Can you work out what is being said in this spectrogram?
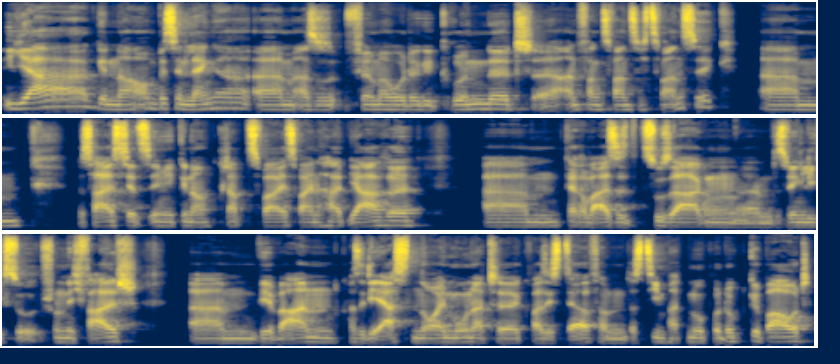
Ja, genau, ein bisschen länger. Ähm, also Firma wurde gegründet äh, Anfang 2020. Ähm, das heißt jetzt irgendwie genau knapp zwei, zweieinhalb Jahre. Ähm, fairerweise zu sagen, ähm, deswegen liegst du schon nicht falsch. Ähm, wir waren quasi die ersten neun Monate quasi Stealth und das Team hat nur Produkt gebaut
